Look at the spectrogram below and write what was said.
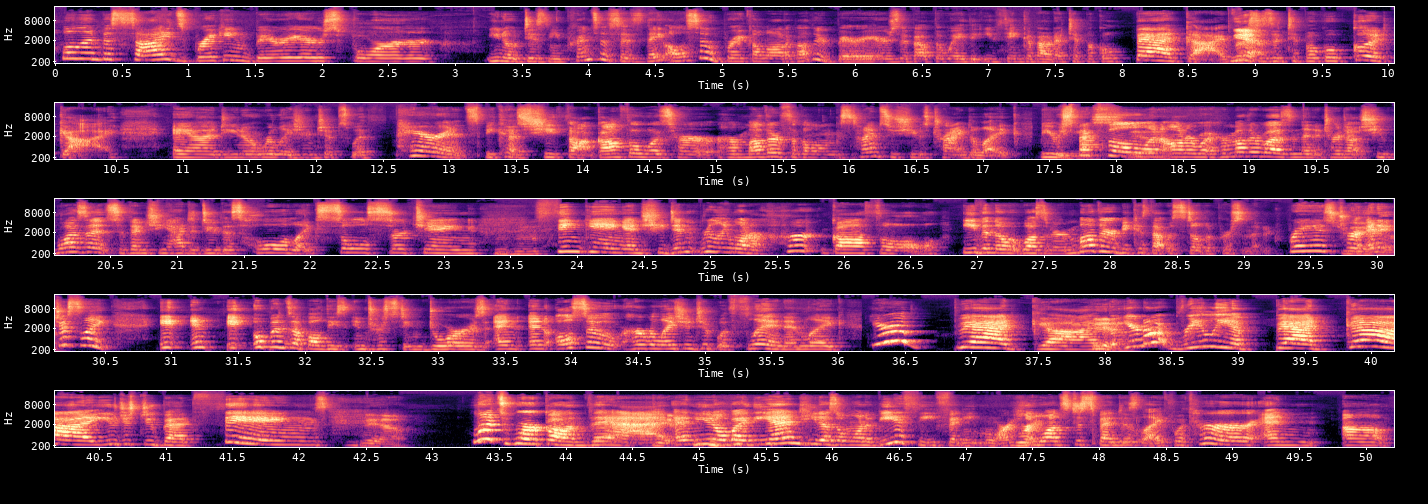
Well, and besides breaking barriers for you know, Disney princesses, they also break a lot of other barriers about the way that you think about a typical bad guy versus Yeah. a typical good guy. And, you know, relationships with parents because she thought Gothel was her her mother for the longest time, so she was trying to like be Please, respectful and honor what her mother was, and then it turned out she wasn't, so then she had to do this whole like soul searching hmm thinking. And she didn't really want to hurt Gothel, even though it wasn't her mother because that was still the person that had raised her. And it just like it, it it opens up all these interesting doors. And and also her relationship with Flynn and like you're bad guy, Yeah. but you're not really a bad guy. You just do bad things. Yeah. Let's work on that. Yeah. And you know, by the end, he doesn't want to be a thief anymore. He Right. wants to spend his life with her. And um,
